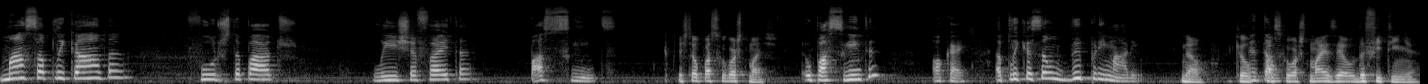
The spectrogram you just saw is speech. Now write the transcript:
Massa aplicada, furos tapados, lixa feita, passo seguinte. Este é o passo que eu gosto mais. O passo seguinte, ok. Aplicação de primário. Não, aquele Então. passo que eu gosto mais é o da fitinha.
